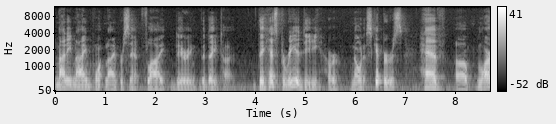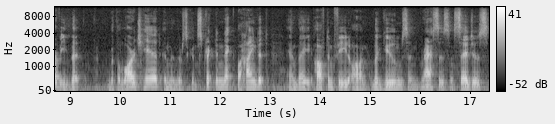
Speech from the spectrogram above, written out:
99.9% fly during the daytime. The Hesperiidae, or known as skippers, have larvae that with a large head and then there's a constricted neck behind it and they often feed on legumes and grasses and sedges.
